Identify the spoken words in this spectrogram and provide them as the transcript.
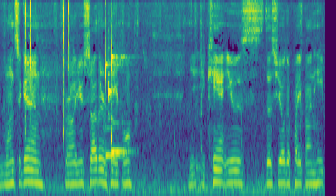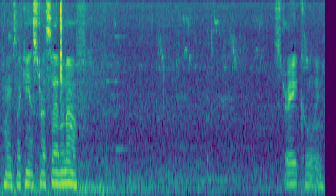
And once again, for all you southern people, you, you can't use this yoga pipe on heat pumps. I can't stress that enough. Straight cooling.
